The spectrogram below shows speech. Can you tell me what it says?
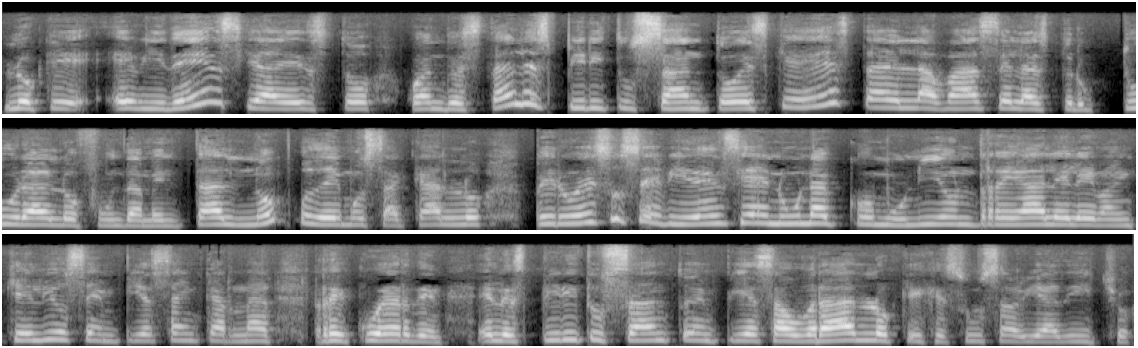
lo que evidencia esto cuando está el Espíritu Santo es que esta es la base, la estructura, lo fundamental, no podemos sacarlo, pero eso se evidencia en una comunión real, el Evangelio se empieza a encarnar. Recuerden, el Espíritu Santo empieza a obrar lo que Jesús había dicho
